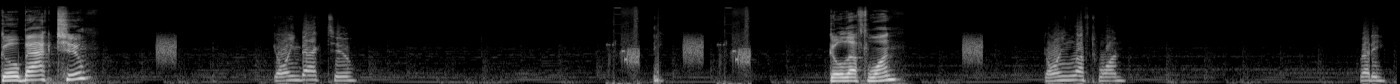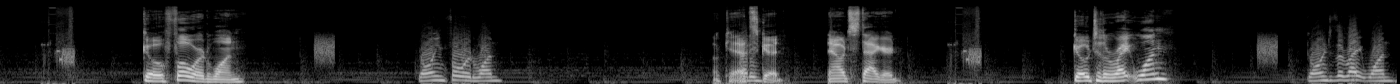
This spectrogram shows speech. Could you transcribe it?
Go back two. Going back two. Go left one. Going left one. Ready. Go forward one. Going forward one. Okay, that's good. Now it's staggered. Go to the right one. Going to the right one.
